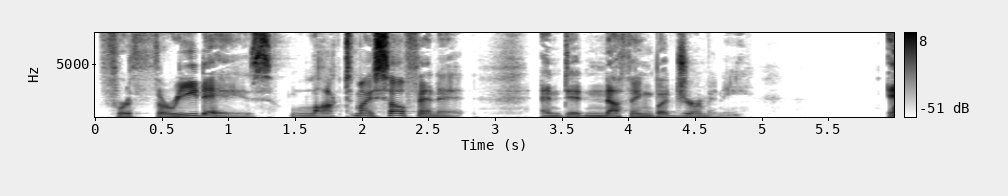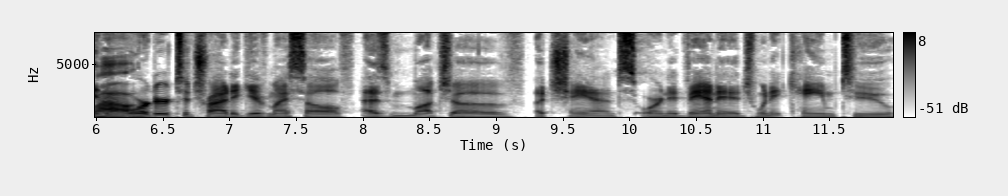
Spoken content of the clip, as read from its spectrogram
for three days, locked myself in it, and did nothing but Germany. In Wow. order to try to give myself as much of a chance or an advantage when it came to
